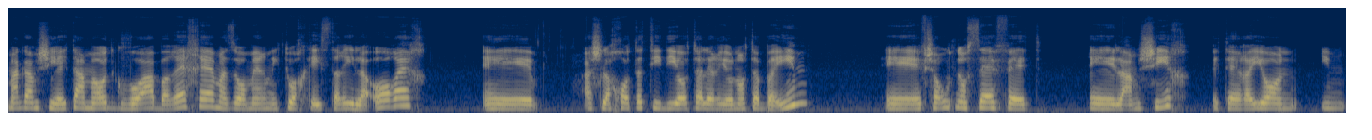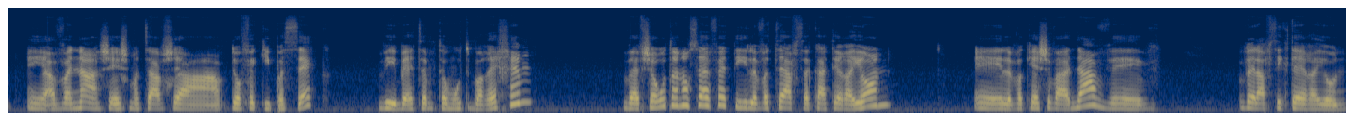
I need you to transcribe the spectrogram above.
מה גם שהיא הייתה מאוד גבוהה ברחם, אז זה אומר ניתוח קיסרי לאורך, אה, השלכות עתידיות על הריונות הבאים. אפשרות נוספת, להמשיך את ההיריון עם הבנה שיש מצב שהדופק ייפסק, והיא בעצם תמות ברחם. והאפשרות הנוספת היא לבצע הפסקת הריון, אה, לבקש ועדה ו... ולהפסיק את ההיריון.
